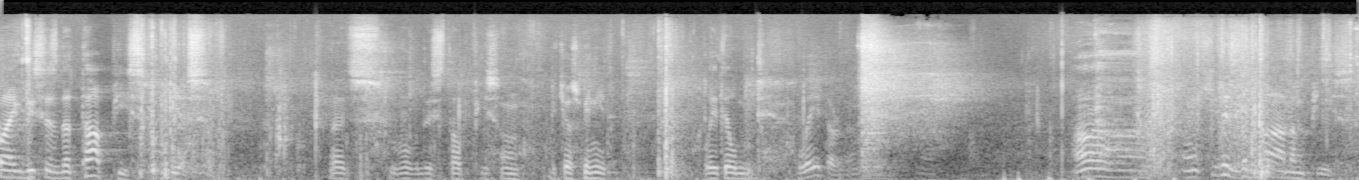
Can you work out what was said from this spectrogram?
like this is the top piece. Yes. Let's move this top piece on because we need a little bit later. Ah, and here is the bottom piece.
